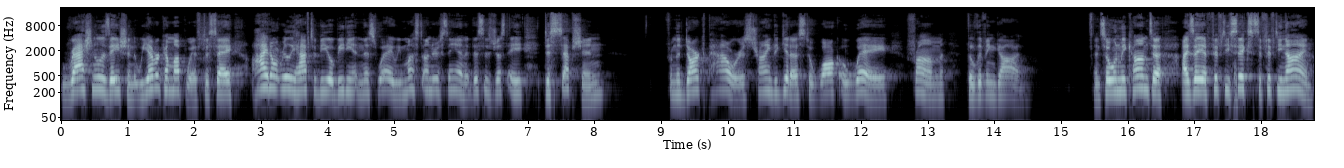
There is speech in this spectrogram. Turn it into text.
rationalization that we ever come up with to say, I don't really have to be obedient in this way, we must understand that this is just a deception from the dark powers trying to get us to walk away from the living God. And so when we come to Isaiah 56 to 59,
